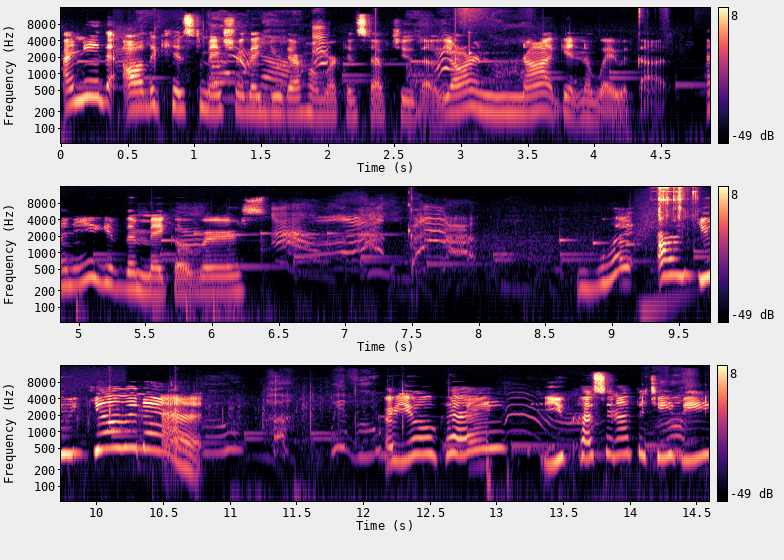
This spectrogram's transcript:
I need all the kids to make sure they do their homework and stuff too, though. Y'all are not getting away with that. I need to give them makeovers. What are you yelling at? Are you okay? Are you cussing at the TV?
